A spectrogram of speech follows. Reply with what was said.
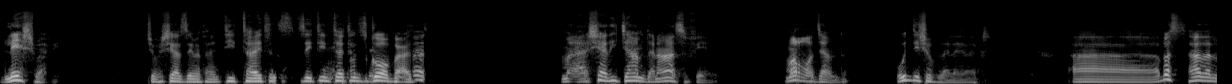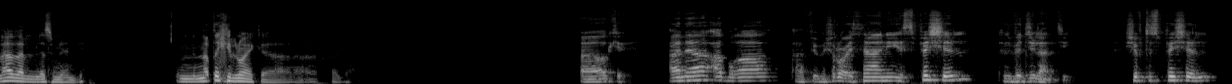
ليش ما في؟ تشوف أشياء زي مثلا Teen Titans زي Teen Titans Go بعد. ما الاشياء دي جامدة أنا آسف يعني. مرة جامدة. ودي أشوف لها live action آه بس هذا هذا الاسم اللي عندي. نعطيك المايك يا خالد. آه، okay. أنا أبغى آه، في مشروعي الثاني special ال Vigilante. شفت special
